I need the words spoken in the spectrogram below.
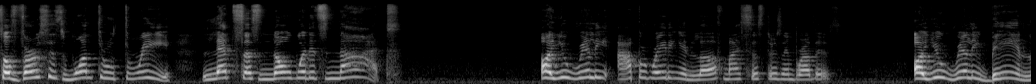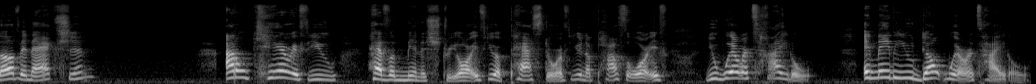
So verses 1 through 3 lets us know what it's not. Are you really operating in love, my sisters and brothers? Are you really being love in action? I don't care if you have a ministry or if you're a pastor or if you're an apostle or if you wear a title. And maybe you don't wear a title.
